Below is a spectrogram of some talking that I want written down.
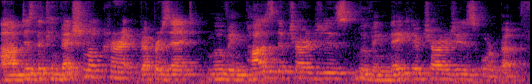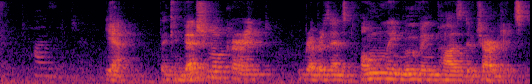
Um, does the conventional current represent moving positive charges, moving negative charges, or both? Positive. Yeah, the conventional current represents only moving positive charges.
